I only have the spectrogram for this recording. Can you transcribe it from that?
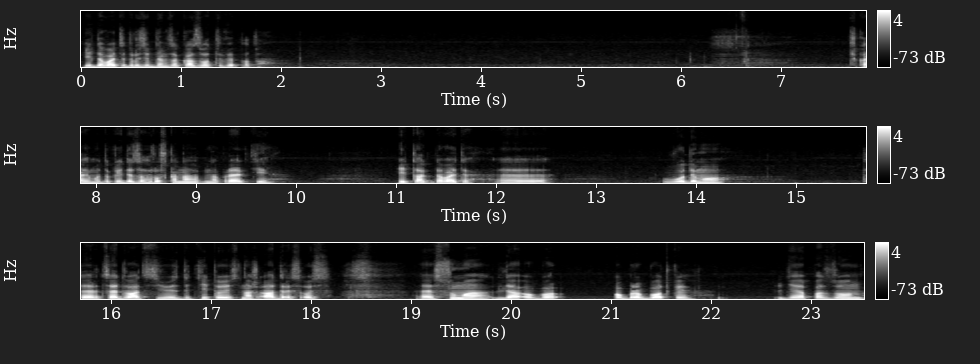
І давайте, друзі, будемо заказувати виплату. Чекаємо, доки йде загрузка на, на проєкті. І так, давайте е, вводимо TRC 20 USDT, тобто наш адрес. Ось е, сума для обо- оброботки, діапазон.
